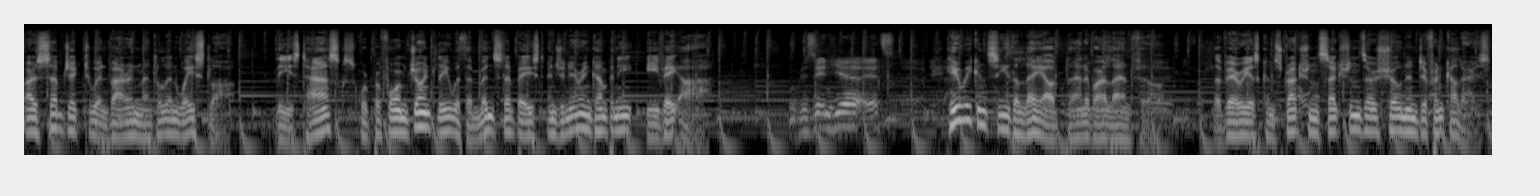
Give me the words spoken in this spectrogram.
are subject to environmental and waste law. These tasks were performed jointly with the Münster-based engineering company EVA. Wir sehen hier jetzt uh, Here we can see the layout plan of our landfill. The various construction sections are shown in different colors.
